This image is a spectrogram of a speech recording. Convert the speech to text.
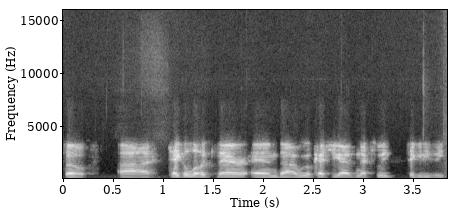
So uh, take a look there, and uh, we'll catch you guys next week. Take it easy.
